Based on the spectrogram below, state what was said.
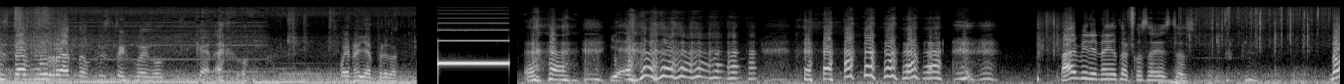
Está muy random este juego, ¿qué carajo. Bueno, ya, perdón. Ay, miren, hay otra cosa de estas. ¡No!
